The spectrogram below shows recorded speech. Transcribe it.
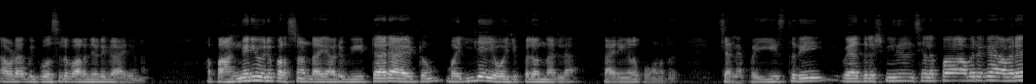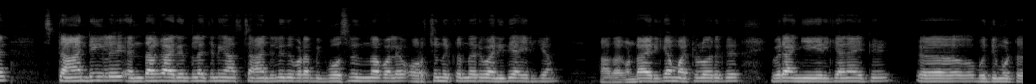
അവിടെ ബിഗ് ബോസിൽ പറഞ്ഞൊരു കാര്യമാണ്. അപ്പോൾ അങ്ങനെ ഒരു പ്രശ്നം ഉണ്ടായി. അവർ വീട്ടുകാരായിട്ടും വലിയ യോജിപ്പിലൊന്നല്ല കാര്യങ്ങൾ പോണത്. ചിലപ്പോൾ ഈ സ്ത്രീ വേദലക്ഷ്മി ചിലപ്പോൾ അവരൊക്കെ അവരെ സ്റ്റാൻഡിങ്ങിൽ എന്താ കാര്യത്തിൽ വെച്ചിട്ടുണ്ടെങ്കിൽ ആ സ്റ്റാൻഡിൽ ഇത് ഇവിടെ ബിഗ് ബോസിൽ നിന്ന പോലെ ഉറച്ചു നിൽക്കുന്ന ഒരു വനിതയായിരിക്കാം അതുകൊണ്ടായിരിക്കാം മറ്റുള്ളവർക്ക് ഇവരെ അംഗീകരിക്കാനായിട്ട് ബുദ്ധിമുട്ട്.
